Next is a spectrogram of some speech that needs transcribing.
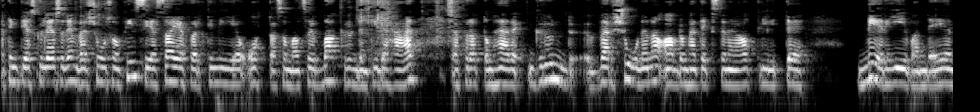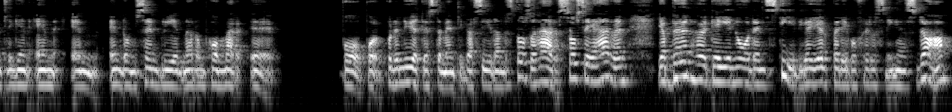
Jag tänkte jag skulle läsa den version som finns i Jesaja 49 och 8 som alltså är bakgrunden till det här. Därför att de här grundversionerna av de här texterna är alltid lite mer givande egentligen än, än, än de sen blir när de kommer eh, på, på, på den nya testamentliga sidan. Det står så här, så säger Herren, jag bönhör dig i nådens tid, jag hjälper dig på frälsningens dag.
